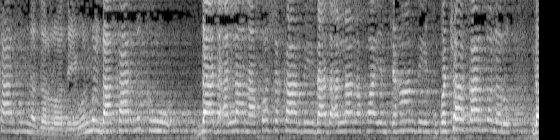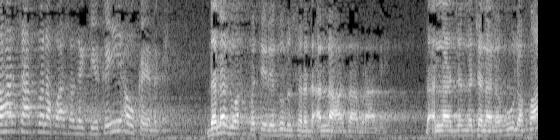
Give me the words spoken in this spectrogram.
کار هم نه درلودی ول موږ دا کار نه کوو دا د الله ناخوښه کار دی دا د الله لخوا امتحان دی خو په چا کار نه لرو د هر چا خپله خوښه ده کې کوي او کوي نه کوي د لږ وخت په تېرېدلو سره د الله عذاب راغی د الله جل جلاله لخوا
